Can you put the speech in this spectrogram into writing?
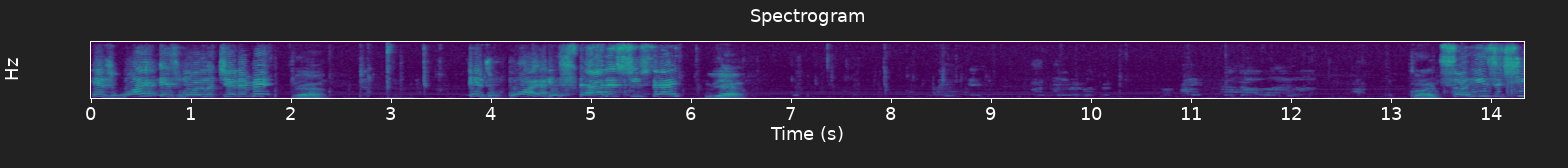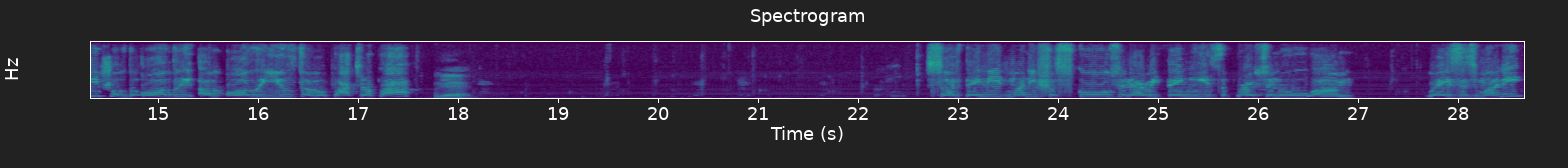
His what is more legitimate? Yeah, His what? His status, you say? yeah. So he's the chief of the all the of all the youth of Apatrapa? yeah, So if they need money for schools and everything, he's the person who um raises money?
